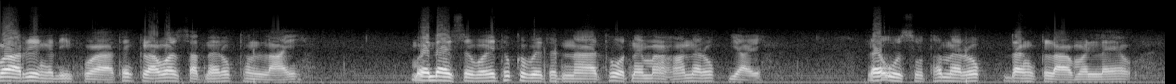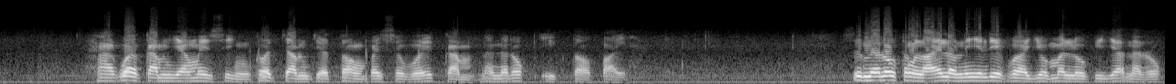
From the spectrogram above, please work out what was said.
ว่าเรื่องกันดีกว่า ท่านกล่าวว่าสัตว์นรกทั้งหลาย เมื่อได้เสวยทุกขเวทนาโทษในมหานรกใหญ่ และอุสุทนรกดังกล่าวมาแล้ว หากว่ากรรมยังไม่สิ้นก็จำจะต้องไปเสวยกรรมในนรกอีกต่อไป ซึ่งนรกทั้งหลายเหล่านี้เรียกว่ายมโลกิยะนรก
